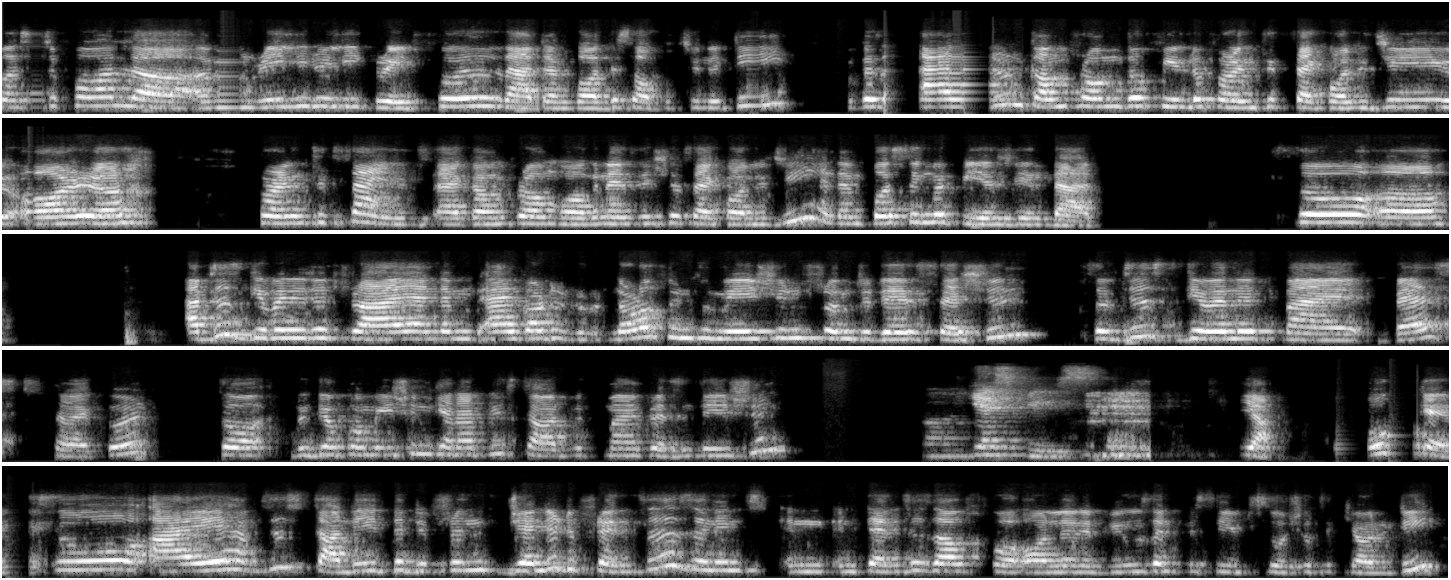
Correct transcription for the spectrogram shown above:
First of all, uh, I'm really, really grateful that I've got this opportunity because I don't come from the field of forensic psychology or uh, forensic science. I come from organizational psychology and I'm pursuing my PhD in that. So uh, I've just given it a try and I'm, I got a lot of information from today's session. So I've just given it my best that I could. So with your permission, can I please start with my presentation? Uh, yes, please. So I have just studied the different gender differences in, in, in instances of uh, online abuse and perceived social security.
